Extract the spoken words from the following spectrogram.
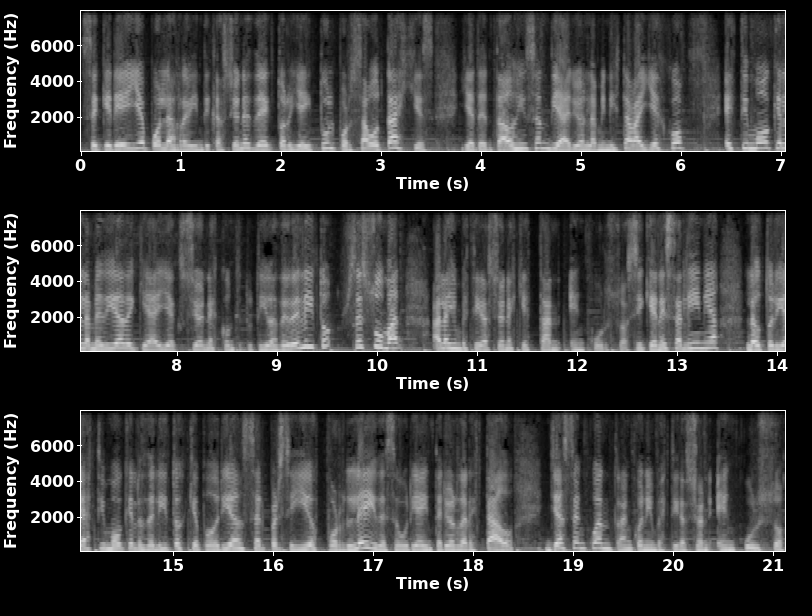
se querelle por las reivindicaciones de Héctor Yaitul por sabotajes y atentados incendiarios, la ministra Vallejo estimó que en la medida de que hay acciones constitutivas de delito, se suman a las investigaciones que están en curso. Así que en esa línea, la autoridad estimó que los delitos que podrían ser perseguidos por ley de seguridad interior del Estado ya se encuentran con investigación en curso.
